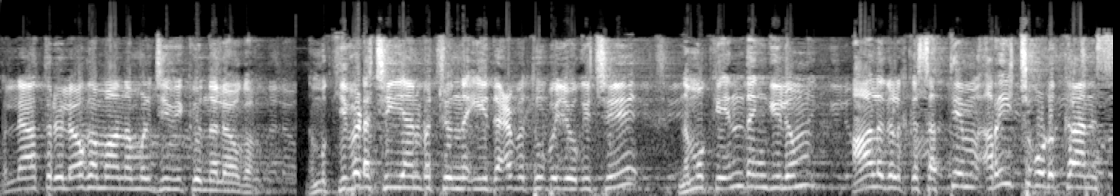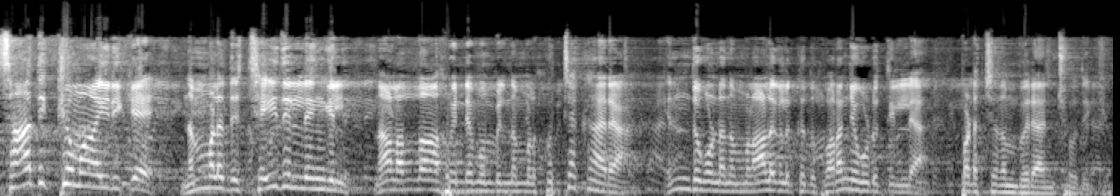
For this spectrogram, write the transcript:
വല്ലാത്തൊരു ലോകമാണ് നമ്മൾ ജീവിക്കുന്ന ലോകം. നമുക്ക് ഇവിടെ ചെയ്യാൻ പറ്റുന്ന ഈ ദൈവത്ത് ഉപയോഗിച്ച് നമുക്ക് എന്തെങ്കിലും ആളുകൾക്ക് സത്യം അറിയിച്ചു കൊടുക്കാൻ സാധിക്കുമായിരിക്കെ. നമ്മളത് ചെയ്തില്ലെങ്കിൽ നാളെ അള്ളാഹുവിന്റെ മുമ്പിൽ നമ്മൾ കുറ്റക്കാരാണ് എന്തുകൊണ്ട് നമ്മൾ ആളുകൾക്ക് ഇത് പറഞ്ഞു കൊടുത്തില്ല? പടച്ചതമ്പുരാൻ ചോദിക്കും.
